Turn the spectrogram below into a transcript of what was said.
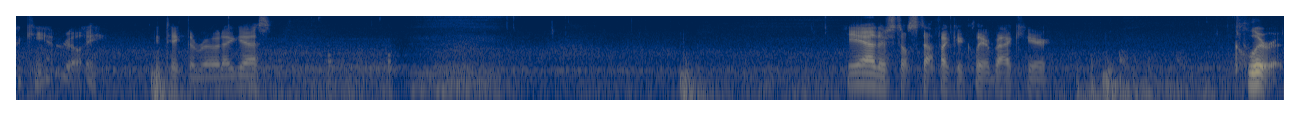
I can't really. I can take the road, I guess. Yeah, there's still stuff I could clear back here. Clear it.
